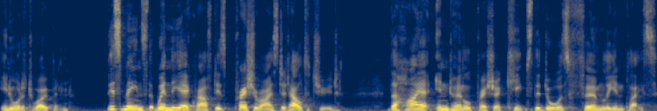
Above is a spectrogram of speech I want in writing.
in order to open. This means that when the aircraft is pressurized at altitude, the higher internal pressure keeps the doors firmly in place,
